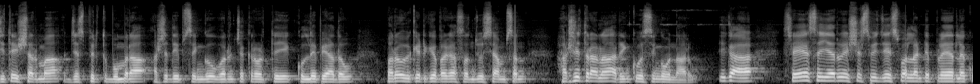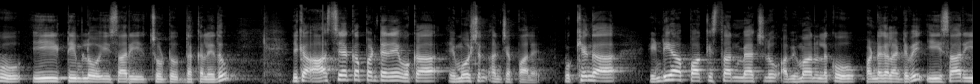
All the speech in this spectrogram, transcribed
జితేష్ శర్మ జస్ప్రీత్ బుమ్రా హర్షదీప్ సింగ్ వరుణ్ చక్రవర్తి కుల్దీప్ యాదవ్ మరో వికెట్ కీపర్గా సంజు శాంసన్ హర్షిత్ రాణా రింకు సింగ్ ఉన్నారు. ఇక శ్రేయస్ అయ్యర్ యశస్వి జైస్వాల్ లాంటి ప్లేయర్లకు ఈ టీంలో ఈసారి చోటు దక్కలేదు. ఇక ఆసియా కప్ అంటేనే ఒక ఎమోషన్ అని చెప్పాలి. ముఖ్యంగా ఇండియా పాకిస్తాన్ మ్యాచ్లు అభిమానులకు పండగ లాంటివి. ఈసారి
